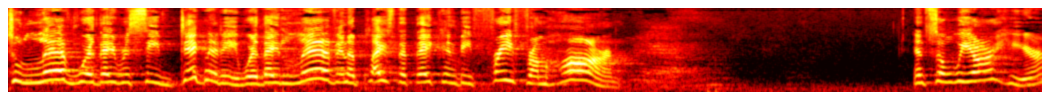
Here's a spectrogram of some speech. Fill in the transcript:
to live where they receive dignity, where they live in a place that they can be free from harm. And so we are here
